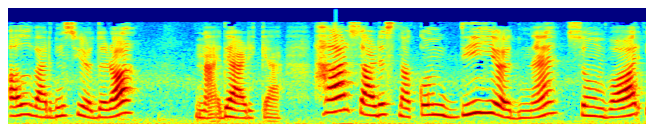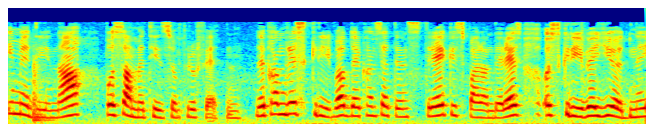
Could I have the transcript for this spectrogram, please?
all verdens jøder da? Nei, det er det ikke. Her så er det snakk om de jødene som var i Medina på samme tid som profeten. Det kan dere skrive opp, dere kan sette en strek i sparen deres og skrive jødene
